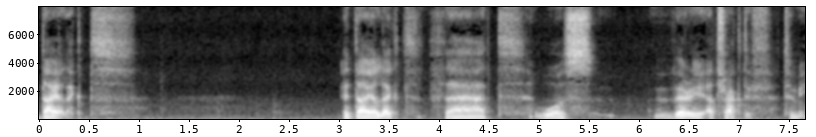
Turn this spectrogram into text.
dialect. A dialect that was very attractive to me.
